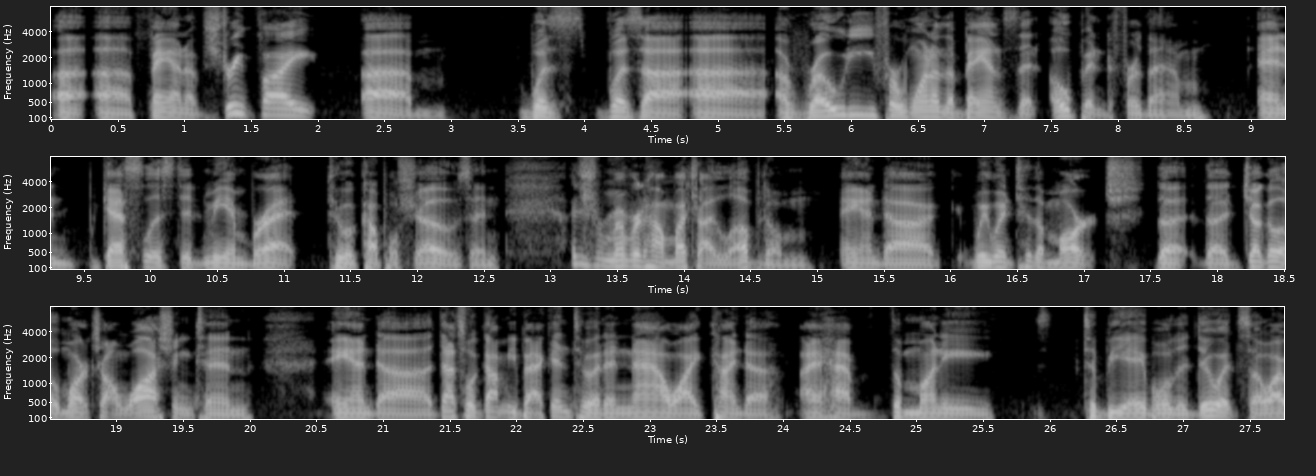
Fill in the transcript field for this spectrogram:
uh, a fan of Street Fight. Um, was was uh, uh, a roadie for one of the bands that opened for them and guest listed me and Brett to a couple shows and I just remembered how much I loved them and uh, we went to the march the the Juggalo march on Washington and uh, that's what got me back into it. And now I kind of I have the money to be able to do it. So I,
